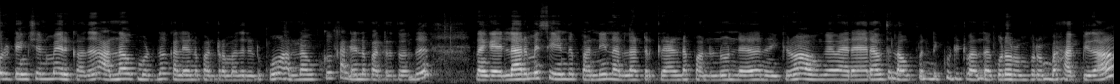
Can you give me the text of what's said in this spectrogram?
ஒரு டென்ஷனுமே இருக்காது. அண்ணாவுக்கு மட்டும்தான் கல்யாணம் பண்ணுற மாதிரி இருக்கும். அண்ணாவுக்கு கல்யாணம் பண்ணுறது வந்து நாங்கள் எல்லாருமே சேர்ந்து பண்ணி நல்லா கிராண்டாக பண்ணணும்னு நினைக்கிறோம். அவங்க வேறு யாராவது லவ் பண்ணி கூட்டிகிட்டு வந்தால் கூட ரொம்ப ரொம்ப ஹாப்பி தான்.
